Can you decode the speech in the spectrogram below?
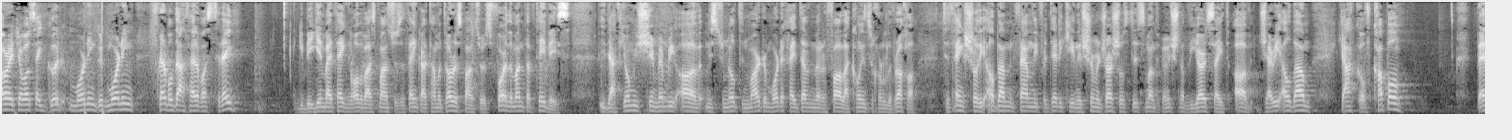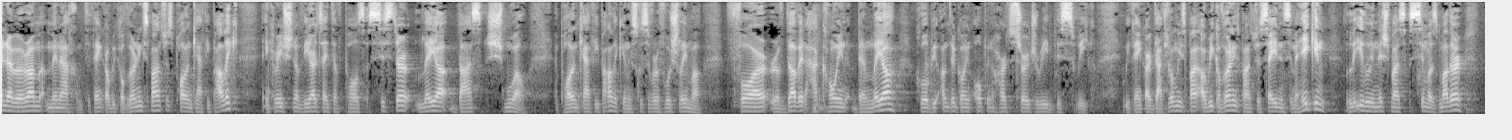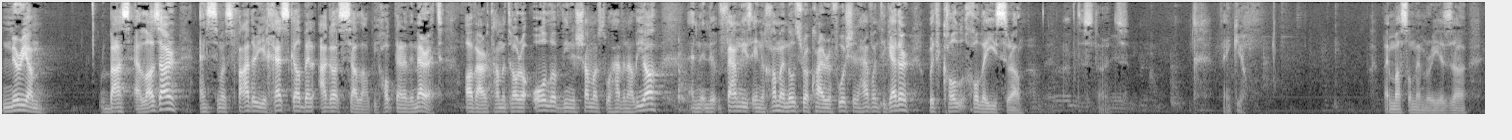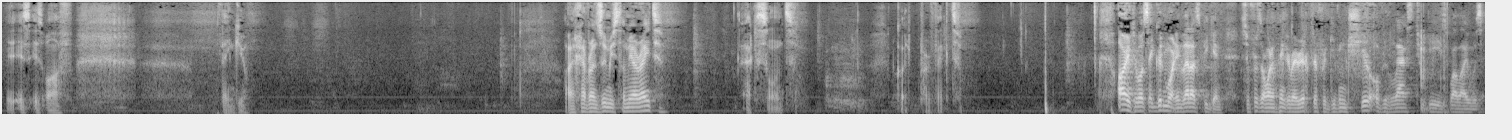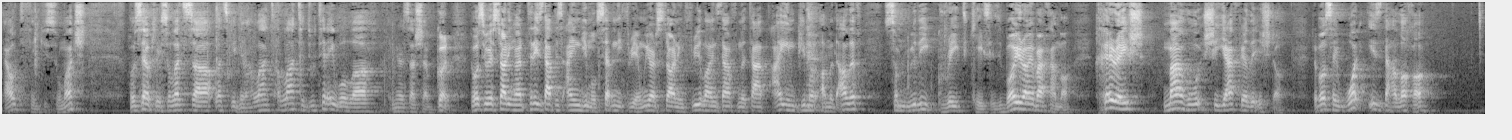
All right, I will say good morning, good morning. Incredible daf ahead of us today. You begin by thanking all of our sponsors. To thank our Talmud Torah sponsors for the month of Teves, the Daf Yomi Shir memory of Mr. Milton Martyr Mordechai David Merafal Akolin Zichron Livracha. To thank Shirley Elbaum and family for dedicating the Sherman Drushos this month, permission of the yard site of Jerry Elbaum, Yaakov Couple. Ben Rabbaram Menachem to thank our week of learning sponsors, Paul and Kathy Pollock, and creation of the art site of Paul's sister, Leah Bas Shmuel, and Paul and Kathy Pollock in exclusive Rav Shlema for Rav David Hakoin Ben Leah, who will be undergoing open heart surgery this week. We thank our Daf Yomi, our week of learning sponsors, Sayyid and Sima Hakin, Leilu Nishmas Sima's mother, Miriam Bas Elazar, and Sima's father, Yecheskel Ben Aga Sela. We hope that in the merit of our Talmud Torah, all of the neshamas will have an aliyah, and, and the families in nechama and those who require refuah should have one together with Kol Chole Yisrael. To start. Thank you. My muscle memory is uh, is is off. Thank you. All right, Chevron Zoom, you still me all right? Excellent. Good, perfect. All right, we'll say good morning. Let us begin. So first, I want to thank Rabbi Richter for giving shir over the last two days while I was out. Thank you so much. Say okay. So let's uh, let's begin. A lot, a lot to do today. We'll uh, Hashem. Good. So we're starting on today's daf is Ayin Gimel seventy three, and we are starting three lines down from the top. Ayin Gimel Amid Aleph. Some really great cases. Cheresh Mahu Leishto. They both say, what is the halacha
